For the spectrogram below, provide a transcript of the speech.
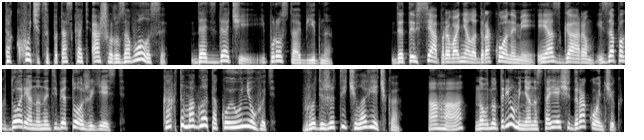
Так хочется потаскать Ашеру за волосы, дать сдачи, и просто обидно. «Да ты вся провоняла драконами и Асгаром, и запах Дориана на тебе тоже есть!» «Как ты могла такое унюхать? Вроде же ты человечка!» «Ага, но внутри у меня настоящий дракончик.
